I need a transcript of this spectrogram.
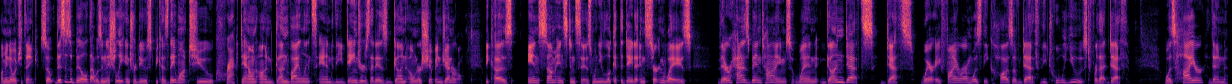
Let me know what you think. So, this is a bill that was initially introduced because they want to crack down on gun violence and the dangers that is gun ownership in general. Because in some instances, when you look at the data in certain ways, there has been times when gun deaths, deaths where a firearm was the cause of death, the tool used for that death, was higher than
